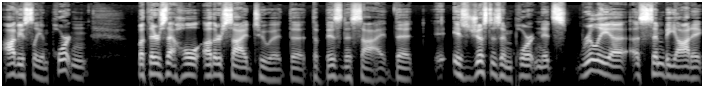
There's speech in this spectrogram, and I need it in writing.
obviously important. But there's that whole other side to it, the the business side that is just as important. It's really a, a symbiotic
